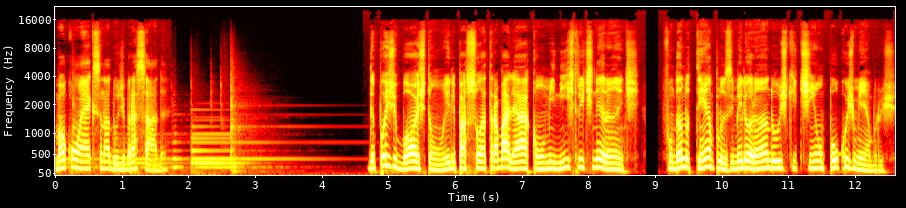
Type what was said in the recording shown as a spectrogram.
Malcolm X nadou de braçada. Depois de Boston, ele passou a trabalhar como ministro itinerante, fundando templos e melhorando os que tinham poucos membros.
